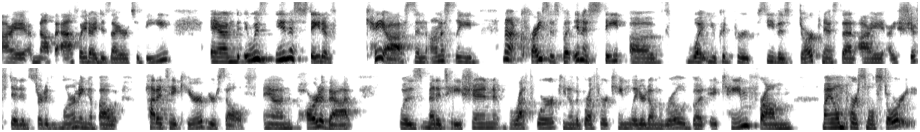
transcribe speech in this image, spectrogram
I am not the athlete I desire to be. And it was in a state of chaos and honestly, not crisis, but in a state of what you could perceive as darkness that I, I shifted and started learning about how to take care of yourself. And part of that was meditation, breath work. You know, the breath work came later down the road, but it came from my own personal story,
